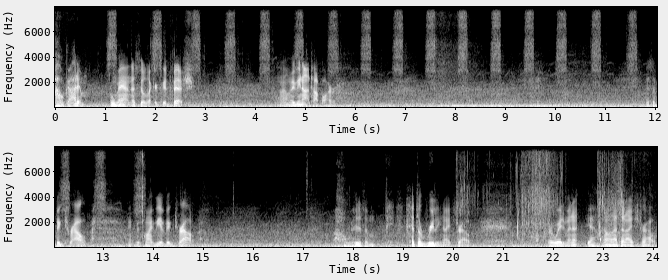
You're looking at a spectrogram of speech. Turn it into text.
Oh, got him. Oh man, this feels like a good fish. Well, maybe not top water. Is this a big trout? I think this might be a big trout. Oh, it is a, that's a really nice trout. Or wait a minute. Yeah, no, that's a nice trout.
